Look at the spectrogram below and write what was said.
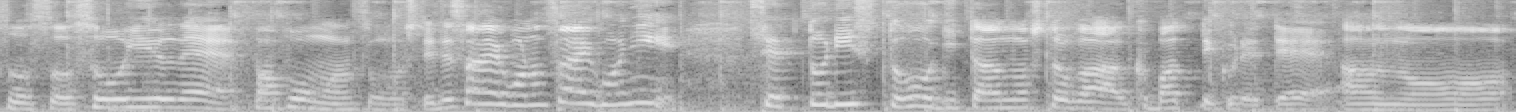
そうそうそういうねパフォーマンスもしてで最後の最後にセットリストをギターの人が配ってくれてあの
